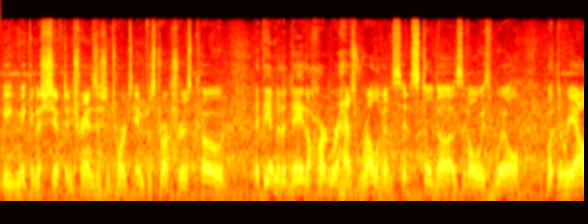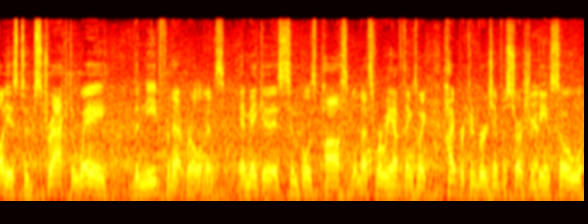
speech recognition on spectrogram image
be, making a shift and transition towards infrastructure as code. At the end of the day, the hardware has relevance, it still does, it always will, but the reality is to abstract away the need for that relevance and make it as simple as possible. That's where we have things like hyper-converged infrastructure being so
